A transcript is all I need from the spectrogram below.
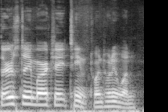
Thursday, March 18th, 2021.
